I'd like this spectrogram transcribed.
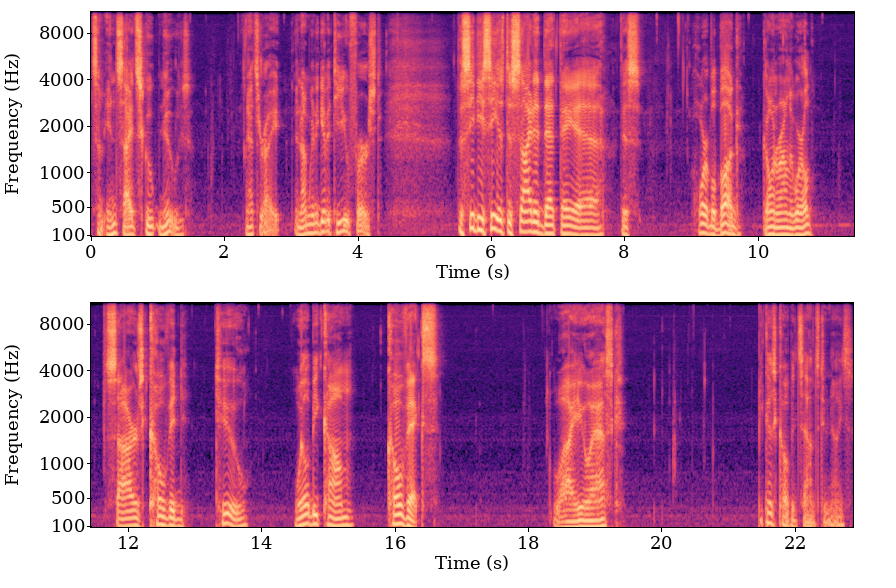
some inside scoop news. That's right. And I'm going to give it to you first. The CDC has decided that they uh, this horrible bug going around the world, SARS CoV 2, will become Covix. Why, you ask? Because COVID sounds too nice.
